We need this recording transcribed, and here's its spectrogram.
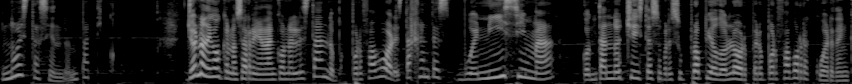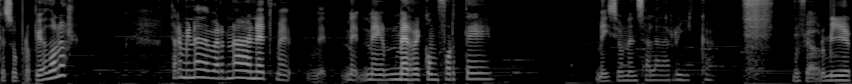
No está siendo empático. Yo no digo que no se rellenan con el stand-up, por favor, esta gente es buenísima contando chistes sobre su propio dolor, pero por favor recuerden que su propio dolor. Terminé de ver Nanette, me, me, me reconforté, me hice una ensalada rica, me fui a dormir,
